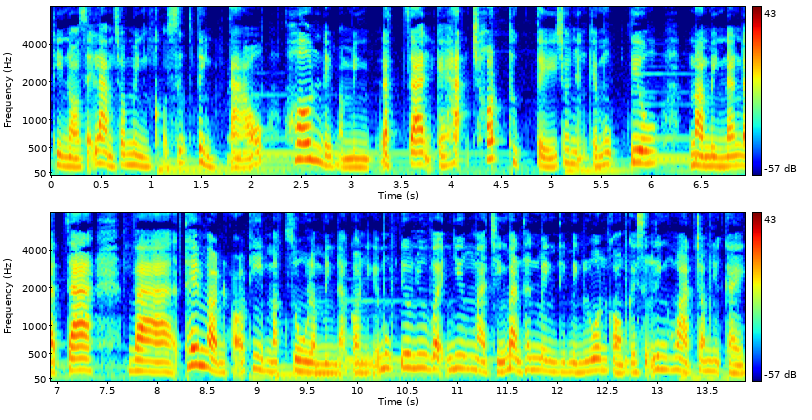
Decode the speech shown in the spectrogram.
thì nó sẽ làm cho mình có sự tỉnh táo hơn để mà mình đặt ra những cái hạn chót thực tế cho những cái mục tiêu mà mình đang đặt ra. Và thêm vào đó thì mặc dù là mình đã có những cái mục tiêu như vậy nhưng mà chính bản thân mình thì mình luôn có một cái sự linh hoạt trong những cái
